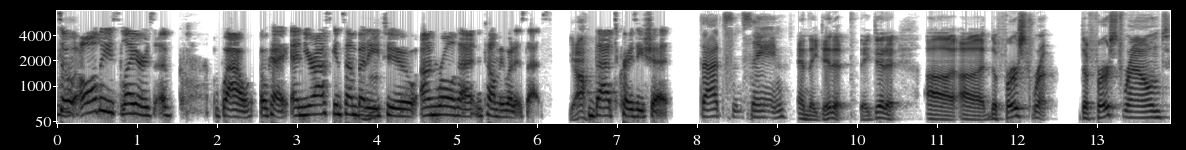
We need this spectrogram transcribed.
So all these layers of wow. Okay. And you're asking somebody to unroll that and tell me what it says. Yeah. That's crazy shit. That's insane. and they did it. They did it. Uh, uh, the first round, the first round,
